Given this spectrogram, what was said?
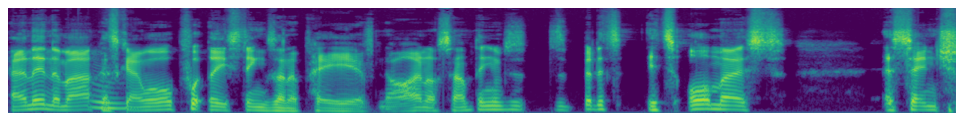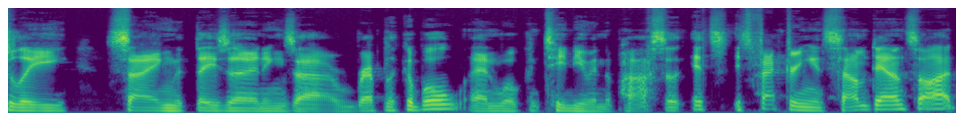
And then the market's mm. going, well, we'll put these things on a PE of nine or something. But it's, it's almost essentially saying that these earnings are replicable and will continue in the past. So it's, it's factoring in some downside,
